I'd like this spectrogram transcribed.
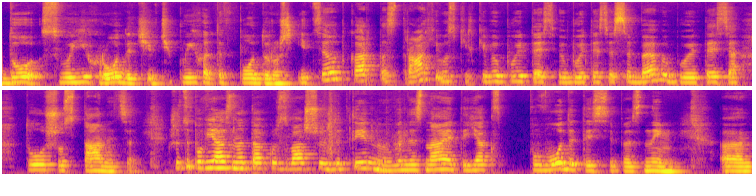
до своїх родичів чи поїхати в подорож. І це от карта страхів, оскільки ви боїтесь, ви боїтеся себе, ви боїтеся того, що станеться. Якщо це пов'язано також з вашою дитиною, ви не знаєте, як поводити себе з ним. Е,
